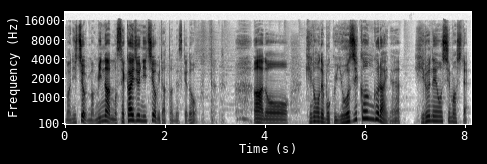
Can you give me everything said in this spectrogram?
まあ日曜日、まあ、みんなもう世界中日曜日だったんですけど あのー昨日ね僕4時間ぐらいね昼寝をしまして。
